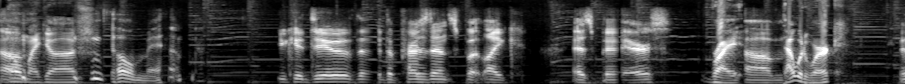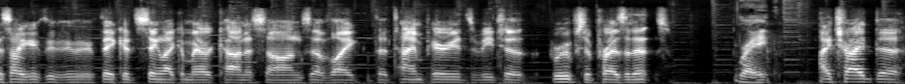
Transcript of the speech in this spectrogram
oh Um, my gosh! Oh man. You could do the the presidents, but like as bears. Right, Um, that would work. It's like they could sing like Americana songs of like the time periods of each of groups of presidents. Right. I tried to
